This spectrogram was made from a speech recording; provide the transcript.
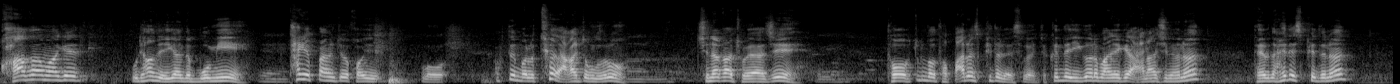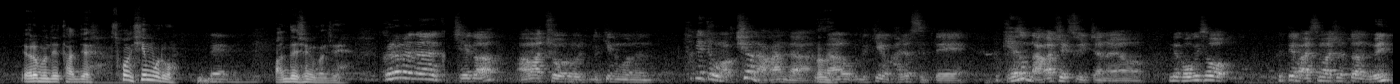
과감하게 우리 항상 얘기하는데 몸이 네. 타겟방을 쪽 거의 뭐 속된 말로 튀어나갈 정도로 아, 지나가 줘야지 네. 더좀 더 더 빠른 스피드를 낼 수가 있죠. 근데 이거를 만약에 안 하시면은 대부분 헤드 스피드는 여러분들이 다 이제 손 힘으로 네. 네. 만드시는 거지. 그러면은 제가 아마추어로 느끼는 거는 타겟적으로 막 튀어나간다라고 어. 느낌을 가졌을 때 계속 나가실 수 있잖아요. 근데 거기서 그때 말씀하셨던 왼,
